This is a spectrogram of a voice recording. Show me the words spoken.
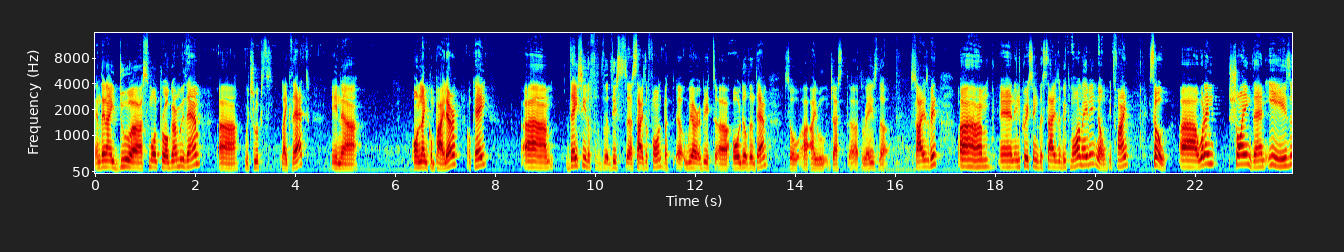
And then I do a small program with them, which looks like that in an online compiler, okay? Um, they see the, the, this uh, size of font, but uh, we are a bit uh, older than them. So uh, I will just uh, raise the size a bit. Um, and increasing the size a bit more, maybe? No, it's fine. So uh, what I'm showing them is,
